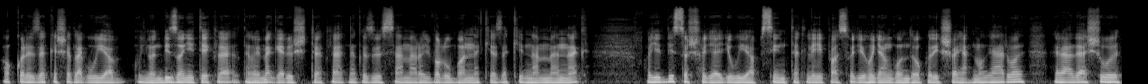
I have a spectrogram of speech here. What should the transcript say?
akkor ezek esetleg újabb, úgymond bizonyíték lehetnek, vagy megerősítek lehetnek az ő számára, hogy valóban neki ezek így nem mennek hogy itt biztos, hogy egy újabb szintet lép az, hogy ő hogyan gondolkodik saját magáról, ráadásul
